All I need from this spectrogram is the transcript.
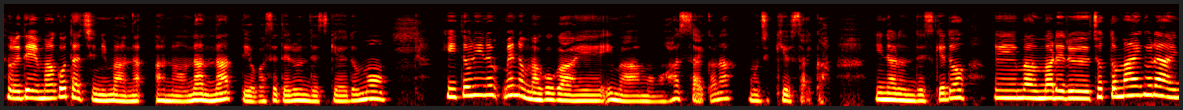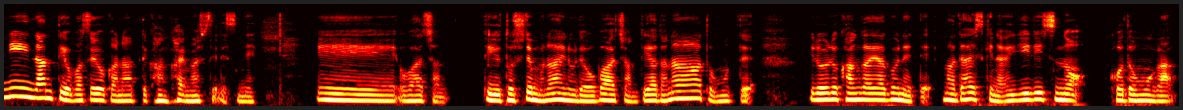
それで孫たちに、まあ、な、あの、なんなって呼ばせてるんですけれども、一人目の孫が、えー、今もう8歳かな？もう19歳か。になるんですけど、えー、まあ、生まれるちょっと前ぐらいになんて呼ばせようかなって考えましてですね。えー、おばあちゃんっていう年でもないので、おばあちゃんって嫌だなと思って、いろいろ考えあぐねて、まあ、大好きなイギリスの子供が、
